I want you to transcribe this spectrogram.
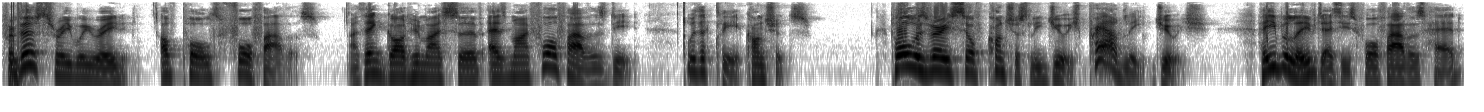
From verse 3, we read of Paul's forefathers. I thank God whom I serve as my forefathers did, with a clear conscience. Paul was very self consciously Jewish, proudly Jewish. He believed, as his forefathers had,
